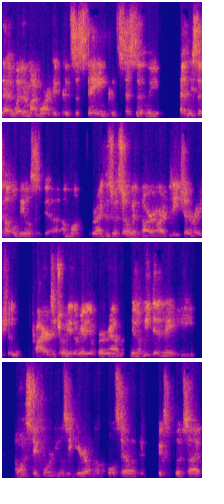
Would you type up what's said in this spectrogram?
that whether my market could sustain consistently at least a couple deals uh, a month, right? So, so with our, our lead generation prior to joining the radio program, you know, we did maybe, I want to say four deals a year on the wholesale and fixed flip side.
